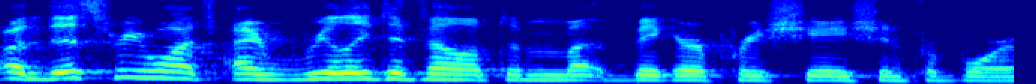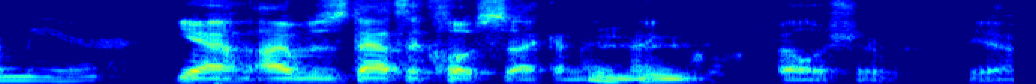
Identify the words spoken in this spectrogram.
on this rewatch, I really developed a mu- bigger appreciation for Boromir. Yeah, I was. That's a close second. I Mm-hmm. think Fellowship. Yeah.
